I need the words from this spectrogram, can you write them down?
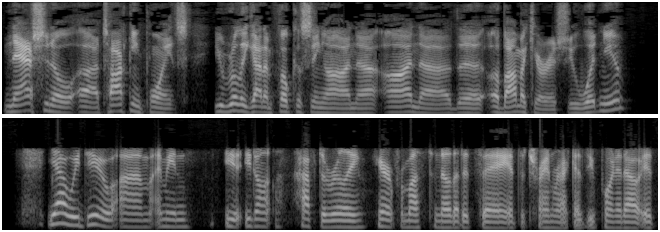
national uh, talking points, you really got them focusing on uh, on uh, the Obamacare issue, wouldn't you? Yeah, we do. Um, I mean, you, you don't have to really hear it from us to know that it's a it's a train wreck, as you pointed out. It's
